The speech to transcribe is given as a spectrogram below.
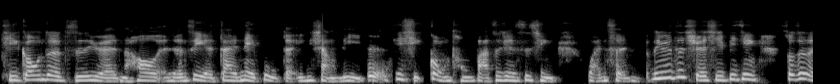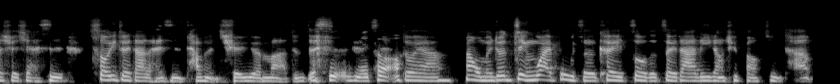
提供的资源，然后人资也在内部的影响力，是一起共同把这件事情完成，因为这学习毕竟说真的，学习还是。收益最大的还是他们学员嘛，对不对？是，没错。对啊，那我们就尽外部则可以做的最大力量去帮助他们。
